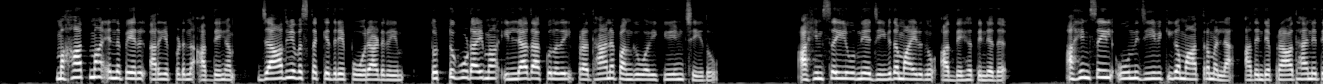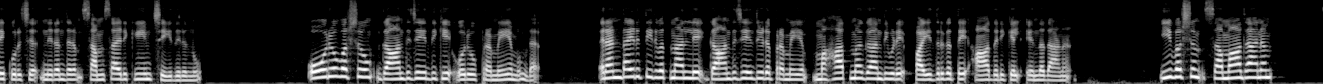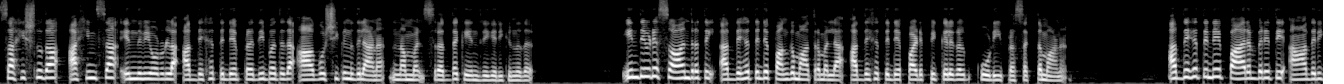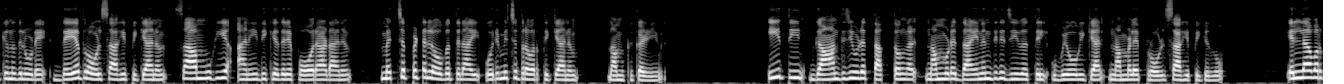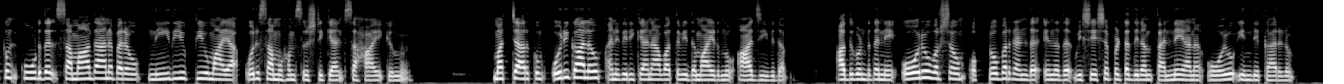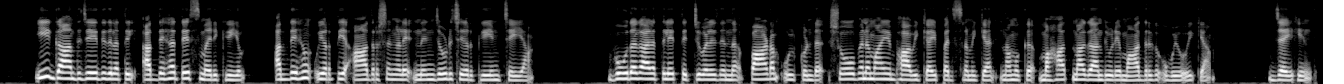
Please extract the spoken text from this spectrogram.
മഹാത്മാ എന്ന പേരിൽ അറിയപ്പെടുന്ന അദ്ദേഹം ജാതി വ്യവസ്ഥക്കെതിരെ പോരാടുകയും തൊട്ടുകൂടായ്മ ഇല്ലാതാക്കുന്നതിൽ പ്രധാന പങ്ക് വഹിക്കുകയും ചെയ്തു. അഹിംസയിൽ ഊന്നിയ ജീവിതമായിരുന്നു അദ്ദേഹത്തിന്റെത്. അഹിംസയിൽ ഊന്നി ജീവിക്കുക മാത്രമല്ല അതിന്റെ പ്രാധാന്യത്തെക്കുറിച്ച് നിരന്തരം സംസാരിക്കുകയും ചെയ്തിരുന്നു. ഓരോ വർഷവും ഗാന്ധി ജയന്തിക്ക് ഒരു പ്രമേയമുണ്ട്. രണ്ടായിരത്തി ഇരുപത്തിനാലിലെ ഗാന്ധി ജയന്തിയുടെ പ്രമേയം മഹാത്മാഗാന്ധിയുടെ പൈതൃകത്തെ ആദരിക്കൽ എന്നതാണ്. ഈ വർഷം സമാധാനം സഹിഷ്ണുത അഹിംസ എന്നിവയോടുള്ള അദ്ദേഹത്തിന്റെ പ്രതിബദ്ധത ആഘോഷിക്കുന്നതിലാണ് നമ്മൾ ശ്രദ്ധ കേന്ദ്രീകരിക്കുന്നത്. ഇന്ത്യയുടെ സ്വാതന്ത്ര്യത്തിൽ അദ്ദേഹത്തിന്റെ പങ്ക് മാത്രമല്ല അദ്ദേഹത്തിന്റെ പഠിപ്പിക്കലുകൾ കൂടി പ്രസക്തമാണ്. അദ്ദേഹത്തിന്റെ പാരമ്പര്യത്തെ ആദരിക്കുന്നതിലൂടെ ദയ പ്രോത്സാഹിപ്പിക്കാനും സാമൂഹിക അനീതിക്കെതിരെ പോരാടാനും മെച്ചപ്പെട്ട ലോകത്തിനായി ഒരുമിച്ച് പ്രവർത്തിക്കാനും നമുക്ക് കഴിയും. ഈ തീം ഗാന്ധിജിയുടെ തത്വങ്ങൾ നമ്മുടെ ദൈനംദിന ജീവിതത്തിൽ ഉപയോഗിക്കാൻ നമ്മളെ പ്രോത്സാഹിപ്പിക്കുന്നു. എല്ലാവർക്കും കൂടുതൽ സമാധാനപരവും നീതിയുക്തിയുമായ ഒരു സമൂഹം സൃഷ്ടിക്കാൻ സഹായിക്കുന്നു. മറ്റാർക്കും ഒരു കാലവും അനുകരിക്കാനാവാത്ത വിധമായിരുന്നു ആ ജീവിതം. അതുകൊണ്ട് തന്നെ ഓരോ വർഷവും ഒക്ടോബർ രണ്ട് എന്നത് വിശേഷപ്പെട്ട ദിനം തന്നെയാണ് ഓരോ ഇന്ത്യക്കാരനും. ഈ ഗാന്ധി ജയന്തി ദിനത്തിൽ അദ്ദേഹത്തെ സ്മരിക്കുകയും അദ്ദേഹം ഉയർത്തിയ ആദർശങ്ങളെ നെഞ്ചോട് ചേർക്കുകയും ചെയ്യാം. ഭൂതകാലത്തിലെ തെറ്റുകളിൽ നിന്ന് പാഠം ഉൾക്കൊണ്ട് ശോഭനമായ ഭാവിക്കായി പരിശ്രമിക്കാൻ നമുക്ക് മഹാത്മാഗാന്ധിയുടെ മാതൃക ഉപയോഗിക്കാം. ജയ് ഹിന്ദ്.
